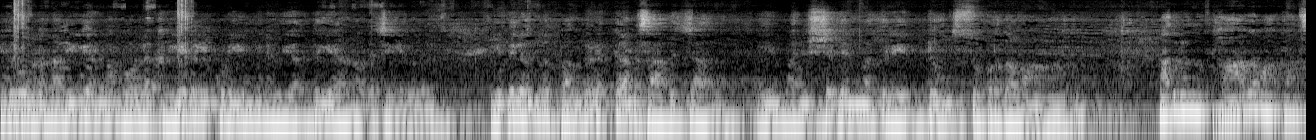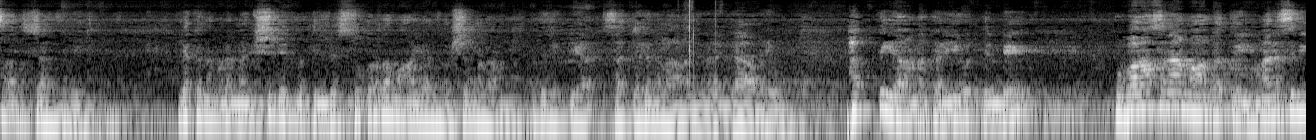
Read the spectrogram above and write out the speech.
ഇതുപോലുള്ള നവീകരണം പോലുള്ള ക്രിയകളിൽ കൂടി ഇങ്ങനെ ഉയർത്തുകയാണ് അവിടെ ചെയ്യുന്നത്. ഇതിലൊന്ന് പങ്കെടുക്കാൻ സാധിച്ചാൽ ഈ മനുഷ്യജന്മത്തിൽ ഏറ്റവും സുഹൃതമാണ്. അതിനൊന്ന് ഭാഗമാക്കാൻ സാധിച്ചാൽ മതി. ഇതൊക്കെ നമ്മുടെ മനുഷ്യജന്മത്തിന്റെ സുഹൃതമായ നിമിഷങ്ങളാണ്. അത് കിട്ടിയ സജ്ജനങ്ങളാണ് നിങ്ങൾ എല്ലാവരും ഭക്തിയാണ് കലിയുഗത്തിന്റെ ഉപാസനാ മാർഗത്തിൽ മനസ്സിനെ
